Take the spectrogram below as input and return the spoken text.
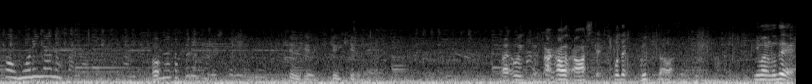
が重りなのかな。なんかプルプルしてるよね。来てる来てる来てる来てるねあおいああ合わせてここでグッと合わせる今ので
